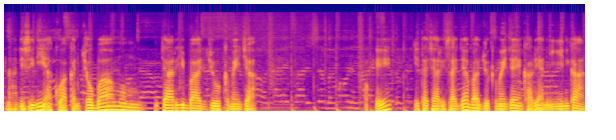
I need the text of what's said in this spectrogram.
Nah, di sini aku akan coba mencari baju kemeja. Oke, kita cari saja baju kemeja yang kalian inginkan.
